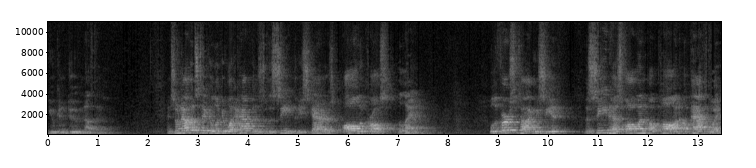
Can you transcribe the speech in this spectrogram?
you can do nothing. And so now let's take a look at what happens to the seed that he scatters all across the land. Well, the first time we see it, the seed has fallen upon a pathway,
